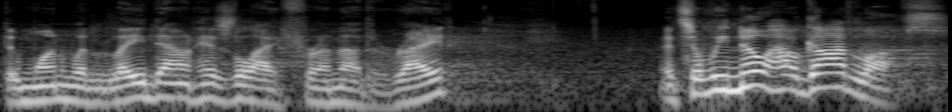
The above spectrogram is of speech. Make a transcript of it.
than one would lay down his life for another, right? And so we know how God loves.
